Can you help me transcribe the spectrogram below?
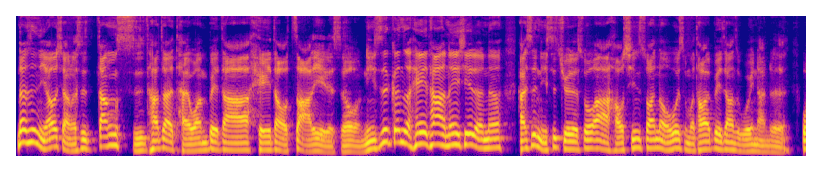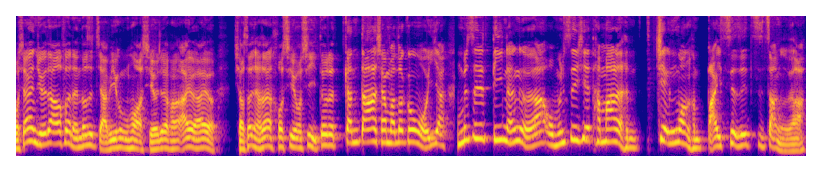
但是你要想的是，当时他在台湾被大家黑到炸裂的时候，你是跟着黑他的那些人呢，还是你是觉得说啊，好心酸哦，为什么他会被这样子为难的人？我相信绝大部分人都是假币混话，写在旁边，哎呦哎呦，小三小三，猴戏猴戏，对不对？跟大家想法都跟我一样，我们是些低能儿啊，我们是一些他妈的很健忘、很白痴的这些智障儿啊，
